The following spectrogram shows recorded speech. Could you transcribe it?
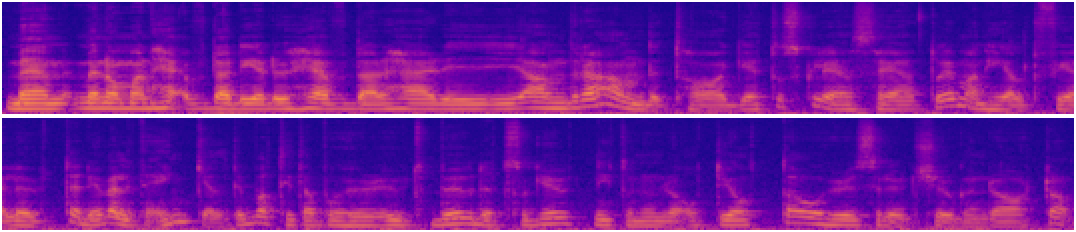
Men, men om man hävdar det du hävdar här i, i andra andetaget då skulle jag säga att då är man helt fel ute. Det är väldigt enkelt. Det är bara att titta på hur utbudet såg ut 1988 och hur det ser ut 2018.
